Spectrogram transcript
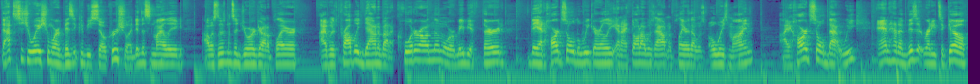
that's a situation where a visit could be so crucial. I did this in my league. I was losing to Georgia on a player. I was probably down about a quarter on them or maybe a third. They had hard sold a week early, and I thought I was out on a player that was always mine. I hard sold that week and had a visit ready to go.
